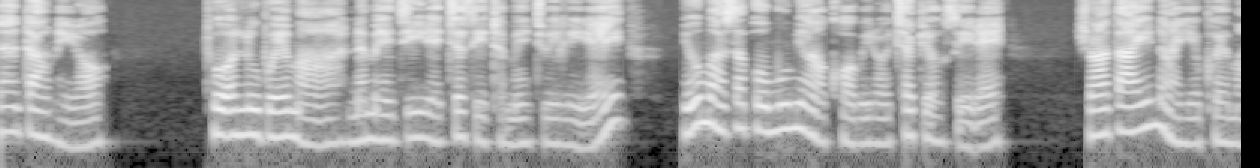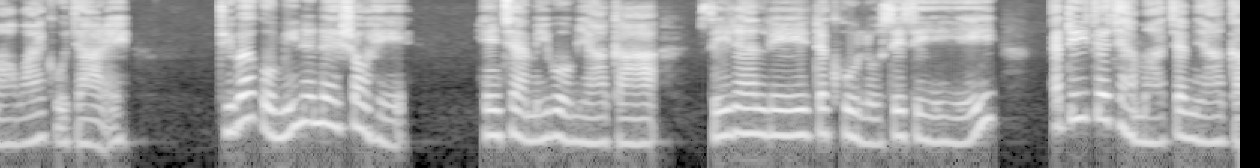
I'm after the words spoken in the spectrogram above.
လှမ်းတောင်းနေတော့ထိုအလူပွဲမှာနာမည်ကြီးတဲ့ကျက်စီထမင်းကျွေးလေတယ်။မြို့မှာစပ်ဖို့မှုမြောက်ခေါ်ပြီးတော့ချက်ပြုတ်စေတယ်။ရွာသားရေးနာရဲဖွဲမှာဝိုင်းကူကြတယ်။တဒီဘက်ကိုမီးနဲ့နဲ့ရှော့ဟဲ့ဟင်းချက်မီးပုံများကဈေးတန်းလေးတစ်ခုလိုစစ်စစ်ရေးရေးအတိကျကျမှကြက်များက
